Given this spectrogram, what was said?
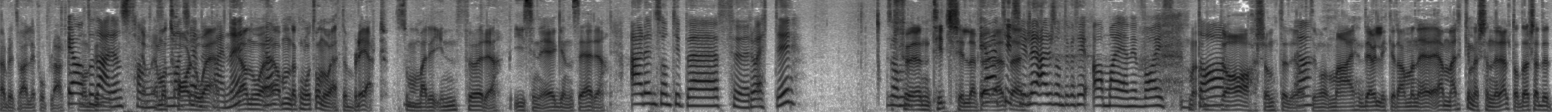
Det er blitt veldig populært. Ja, at det bruker- er en sang Ja, som man kjennetegner. Ja, noe, Ja. men det kan godt være noe etablert, som man bare innfører i sin egen serie. Er det en sånn type før og etter? Sånn, Før en tidsskille. før ja, tidsskille. Er det sånn at du kan si ah, Miami Vice? Men Da, da skjønte de at de var Nei, det er vel ikke det. Men jeg, jeg merker meg generelt at det skjedde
